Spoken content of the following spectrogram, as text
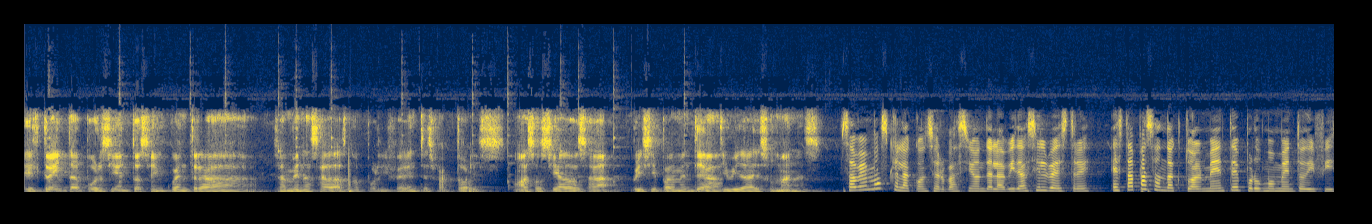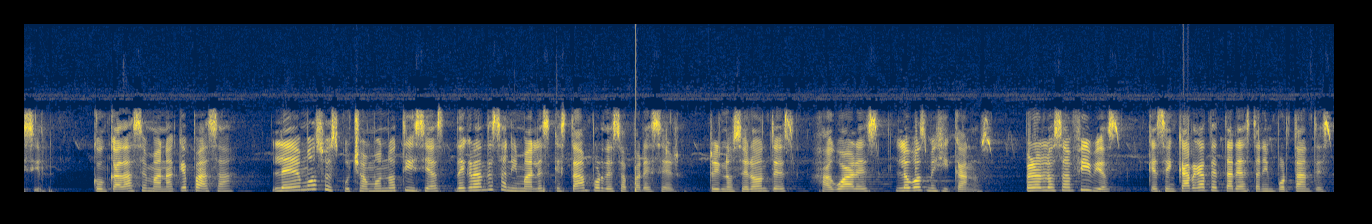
el 30% se encuentra amenazadas ¿no? por diferentes factores asociados a principalmente a actividades humanas. Sabemos que la conservación de la vida silvestre está pasando actualmente por un momento difícil. Con cada semana que pasa, Leemos o escuchamos noticias de grandes animales que están por desaparecer, rinocerontes, jaguares, lobos mexicanos. Pero los anfibios, que se encargan de tareas tan importantes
